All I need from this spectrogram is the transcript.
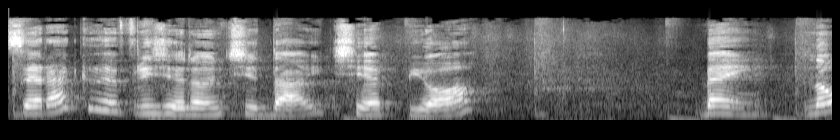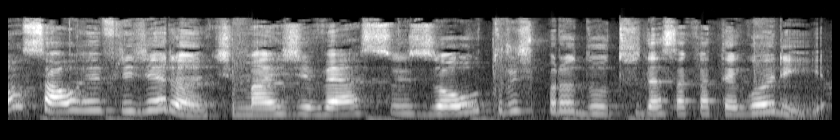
Será que o refrigerante diet é pior? Bem, não só o refrigerante, mas diversos outros produtos dessa categoria.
